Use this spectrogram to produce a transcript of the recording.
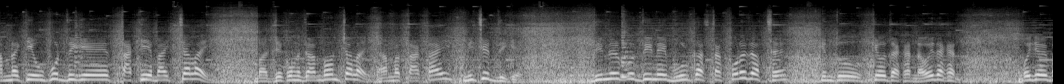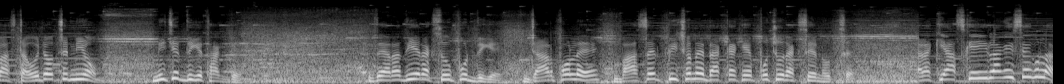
আমরা কি উপর দিকে তাকিয়ে বাইক চালাই বা যে কোনো যানবাহন চালাই? আমরা তাকাই নিচের দিকে। দিনের পর দিন এই ভুল কাজটা করে যাচ্ছে, কিন্তু কেউ দেখেন না। ওই দেখেন, ওই যে ওই বাসটা, ওইটা হচ্ছে নিয়ম। নিচের দিকে থাকবে। কিন্তু এরা দিয়ে রাখছে উপর দিকে। যার ফলে বাসের পিছনে ডাক্কা খেয়ে প্রচুর অ্যাক্সিডেন্ট হচ্ছে। এরা কি আজকেই লাগাইছে এগুলা?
